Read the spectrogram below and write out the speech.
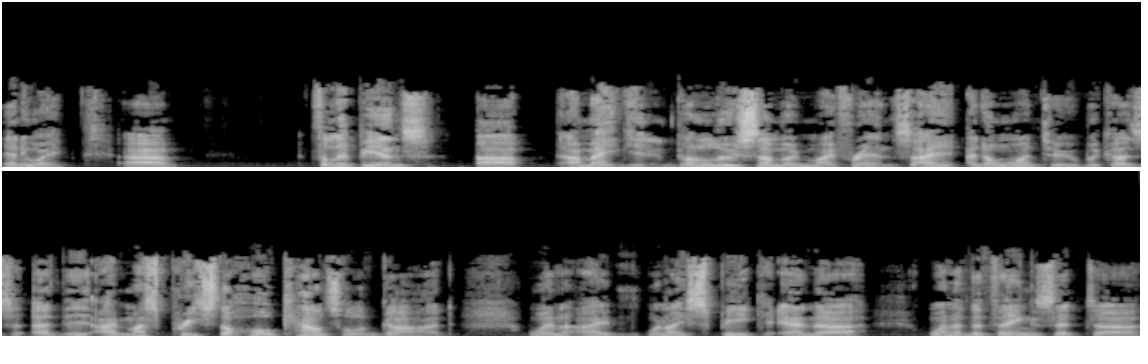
Anyway, uh, Philippians, uh, I might going to lose some of my friends. I, I don't want to because uh, I must preach the whole counsel of God when I when I speak. And uh, one of the things that uh,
